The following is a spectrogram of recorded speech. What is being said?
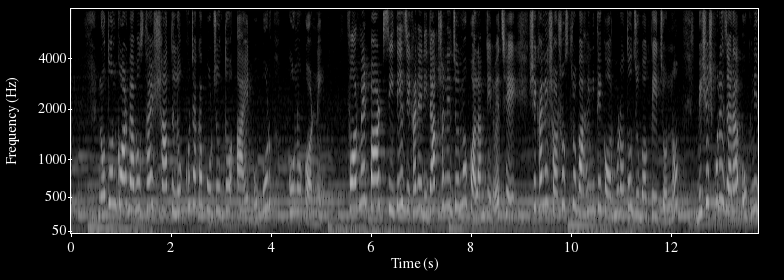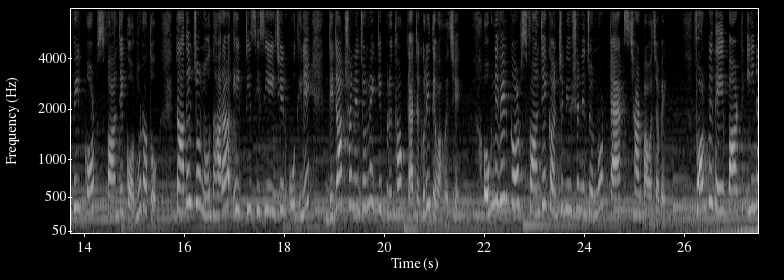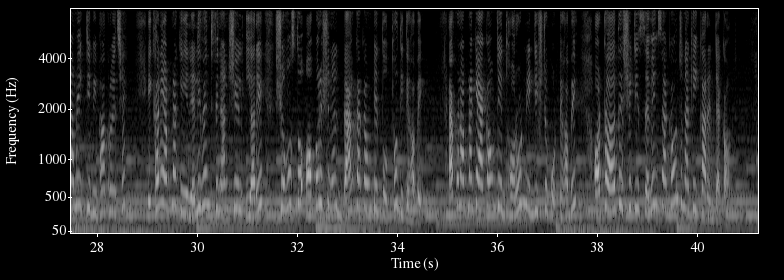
নতুন কর ব্যবস্থায় সাত লক্ষ টাকা পর্যন্ত আয়ের উপর কোনো কর নেই। ফর্মের পার্ট সিতে যেখানে রিডাকশনের জন্য কলামটি রয়েছে, সেখানে সশস্ত্র বাহিনীতে কর্মরত যুবকদের জন্য, বিশেষ করে যারা অগ্নিবীর কর্পস ফান্ডে কর্মরত, তাদের জন্য ধারা এইটটি সিসিএইচ এর অধীনে ডিডাকশনের জন্য একটি পৃথক ক্যাটাগরি দেওয়া হয়েছে। অগ্নিবীর কর্পস ফান্ডে কন্ট্রিবিউশনের জন্য ট্যাক্স ছাড় পাওয়া যাবে। ফর্মটিতে পার্ট ই নামে একটি বিভাগ রয়েছে। এখানে আপনাকে রেলিভেন্ট ফিনান্সিয়াল ইয়ারে সমস্ত অপারেশনাল ব্যাংক অ্যাকাউন্টের তথ্য দিতে হবে। এখন আপনাকে অ্যাকাউন্টের ধরন নির্দিষ্ট করতে হবে, অর্থাৎ সেটি সেভিংস অ্যাকাউন্ট নাকি কারেন্ট অ্যাকাউন্ট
